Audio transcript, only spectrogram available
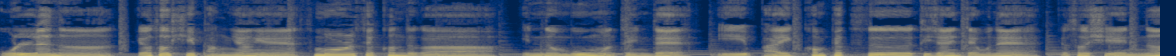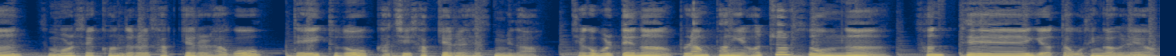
원래는 6시 방향에 small second가 있는 movement인데 이 bi-compax 디자인 때문에 6시에 있는 small second를 삭제를 하고 date도 같이 삭제를 했습니다. 제가 볼 때는 블랑팡이 어쩔 수 없는 선택이었다고 생각을 해요.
